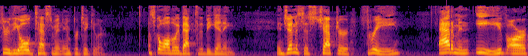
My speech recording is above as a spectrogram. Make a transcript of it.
through the Old Testament in particular. Let's go all the way back to the beginning. In Genesis chapter 3, Adam and Eve are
